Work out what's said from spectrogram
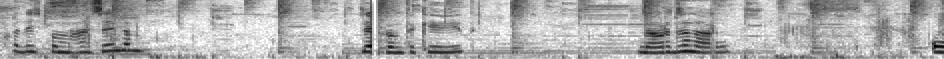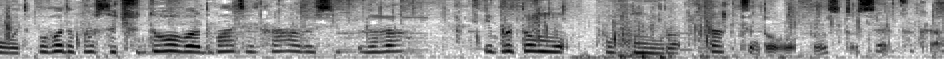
ходити по магазинам. Як вам такий від? Неординарно. От, погода просто чудова, 20 градусів. І при тому похмуро. Так чудово, просто серце крає.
